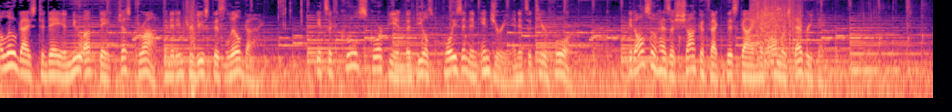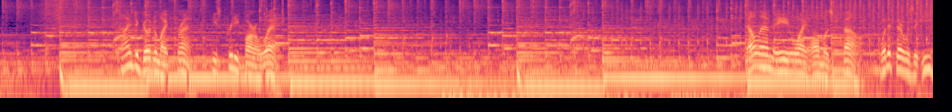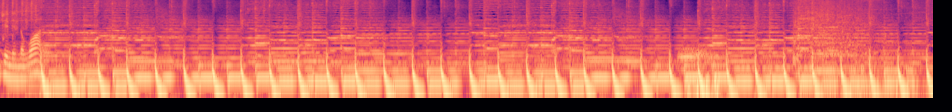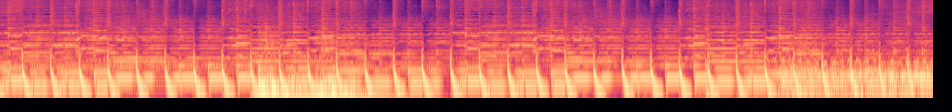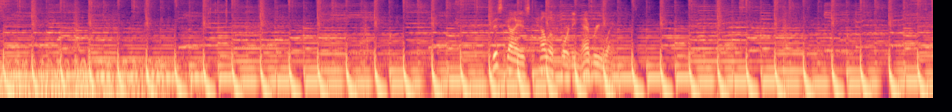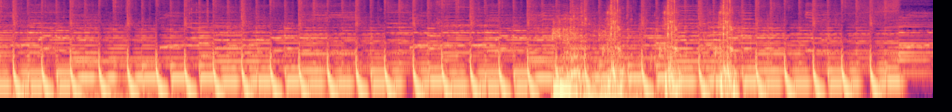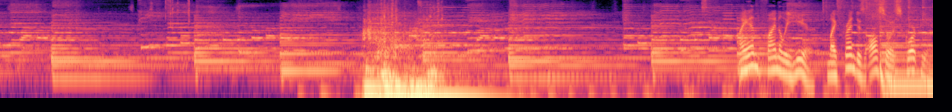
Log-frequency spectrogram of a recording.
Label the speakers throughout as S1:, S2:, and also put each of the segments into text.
S1: Hello guys today a new update just dropped and it introduced this lil guy. It's a cool scorpion that deals poison and injury and it's a tier 4. It also has a shock effect this guy has almost everything. Time to go to my friend, he's pretty far away. LMAOI almost fell. What if there was a Ejin in the water? This guy is teleporting everywhere. I am finally here, my friend is also a scorpion.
